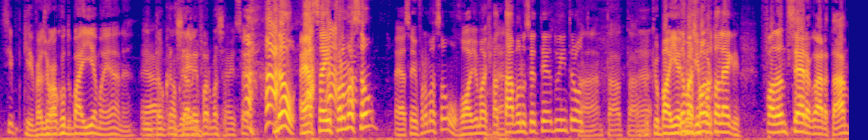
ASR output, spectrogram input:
Sim, porque ele vai jogar contra o Bahia amanhã, né? então cancela a informação. É isso aí. Não, essa é a informação. Essa é a informação. O Roger Machado tava no CT do Inter ontem. Tá, tá, tá. Porque o Bahia Não, joga mas em fala- Porto Alegre. Falando sério agora, tá?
